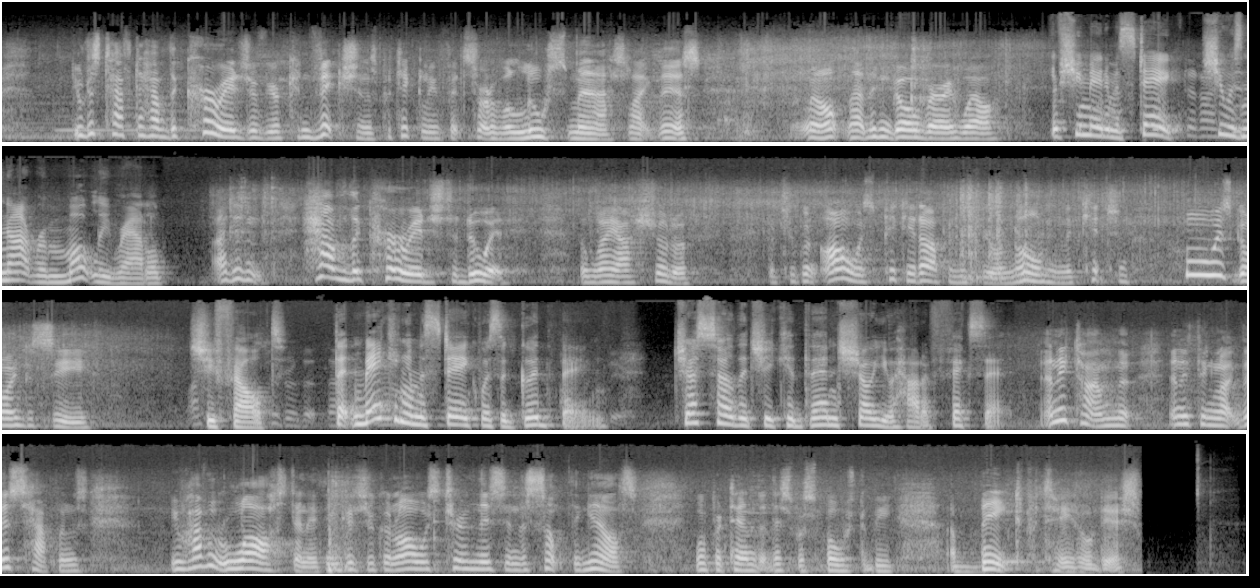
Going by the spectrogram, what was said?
You just have to have the courage of your convictions, particularly if it's sort of a loose mass like this. Well, that didn't go very well. If she made a mistake, she was not remotely rattled. I didn't have the courage to do it the way I should have. But you can always pick it up, and if you're alone in the kitchen, who is going to see? She felt that making a mistake was a good thing, just so that she could then show you how to fix it. Anytime that anything like this happens, you haven't lost anything because you can always turn this into something else. We'll pretend that this was supposed to be a baked potato dish.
